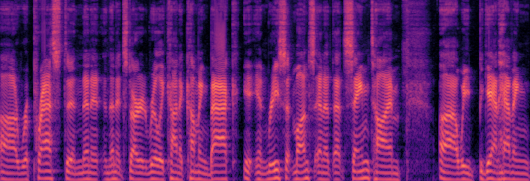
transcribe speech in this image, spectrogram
uh, repressed, and then it and then it started really kind of coming back in, in recent months. And at that same time, uh, we began having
